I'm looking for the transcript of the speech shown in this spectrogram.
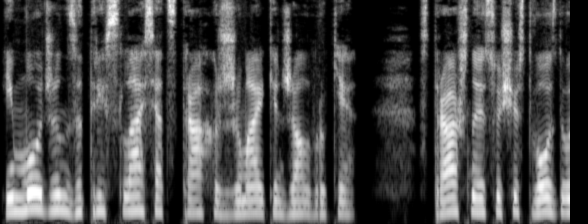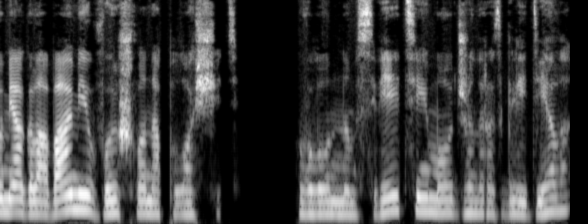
И Моджин затряслась от страха, сжимая кинжал в руке. Страшное существо с двумя головами вышло на площадь. В лунном свете Моджин разглядела,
